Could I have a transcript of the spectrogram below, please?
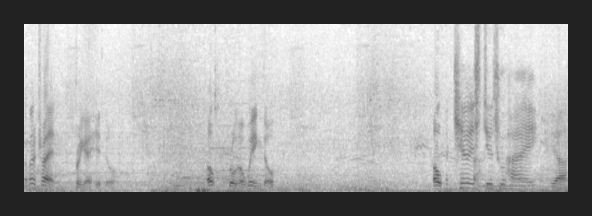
I'm gonna try and break her head though. Oh, broke her wing though. Oh, The tail is still too high. yeah.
